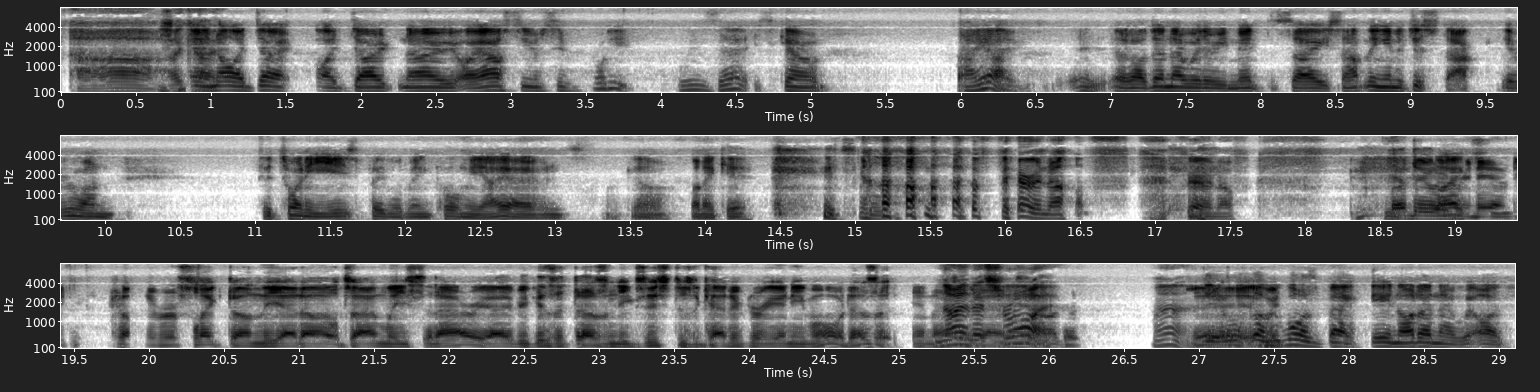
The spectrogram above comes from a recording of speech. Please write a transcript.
Ah, okay. And I don't, I don't know. I asked him, I said, "What? Are you, what is that?" It's going, "AO," and I don't know whether he meant to say something, and it just stuck. Everyone, for 20 years, people have been calling me AO, and it's like, oh, I don't care. it's cool. Fair enough. Fair enough. Yeah. I do every Like- now and again kind of reflect on the adults only scenario because it doesn't exist as a category anymore, does it? You know, No, that's don't right. Have it. Yeah. Yeah, Yeah, well, it was back then. I don't know. I,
